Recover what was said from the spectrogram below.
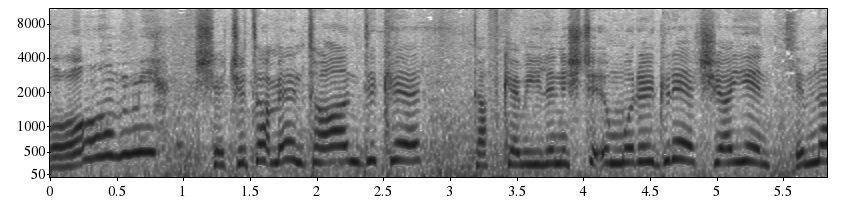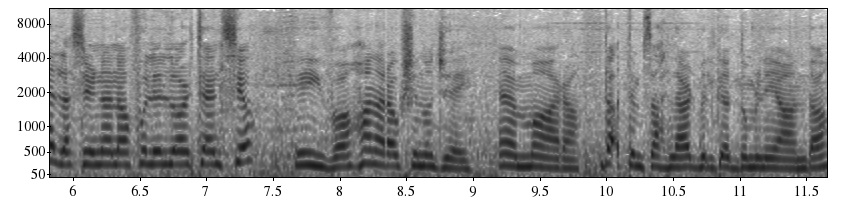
Ommi, xeċitament għandi ker. Taf kemm ili nixtieq immur il-Greċja jien, imnalla sirna nafu lil Hortensio? Iva, ħana raw xinu ġej. Hemm mara, daq timsaħ l-art bil-geddum li għandha,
